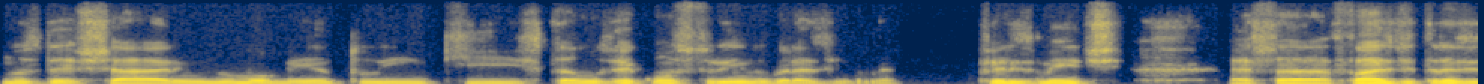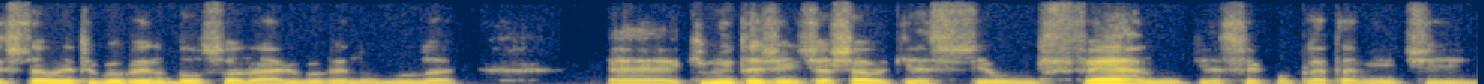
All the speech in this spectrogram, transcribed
nos deixarem no momento em que estamos reconstruindo o Brasil. Né? Felizmente, essa fase de transição entre o governo Bolsonaro e o governo Lula é, que muita gente achava que ia ser um inferno, que ia ser completamente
